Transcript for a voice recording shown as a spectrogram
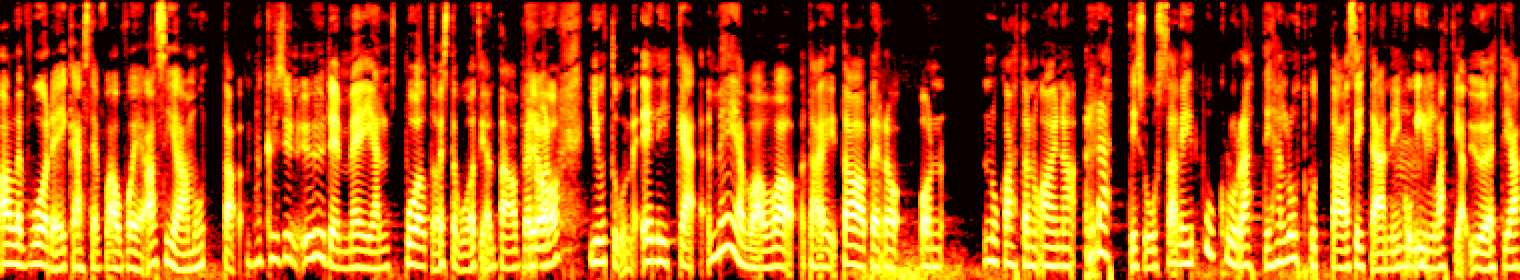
alle vuoden ikäisten vauvojen asiaa, mutta mä kysyn yhden meidän puolitoista vuotiaan taaperon Joo. jutun. Eli meidän vauva tai taapero on nukahtanut aina rättisuussa, eli puklurätti, hän lutkuttaa sitä niin kuin mm. illat ja yöt ja,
